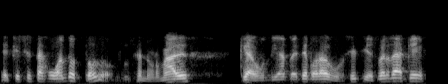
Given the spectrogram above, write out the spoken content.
es que se está jugando todo. O sea, normal que algún día pete por algún sitio. Es verdad que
